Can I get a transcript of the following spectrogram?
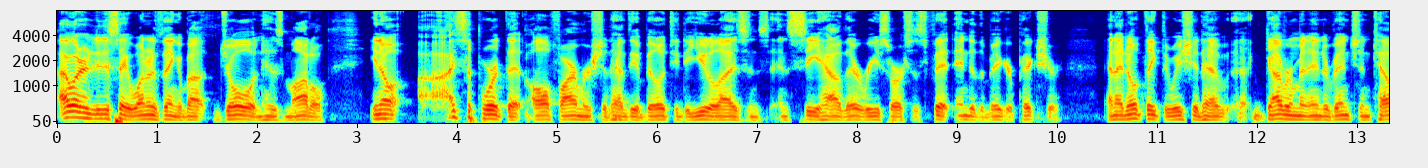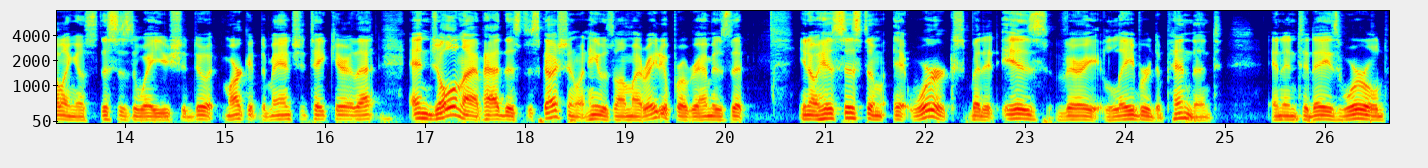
I wanted to just say one other thing about Joel and his model you know, I support that all farmers should have the ability to utilize and, and see how their resources fit into the bigger picture. And I don't think that we should have uh, government intervention telling us this is the way you should do it. Market demand should take care of that. And Joel and I have had this discussion when he was on my radio program is that, you know, his system, it works, but it is very labor dependent. And in today's world,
